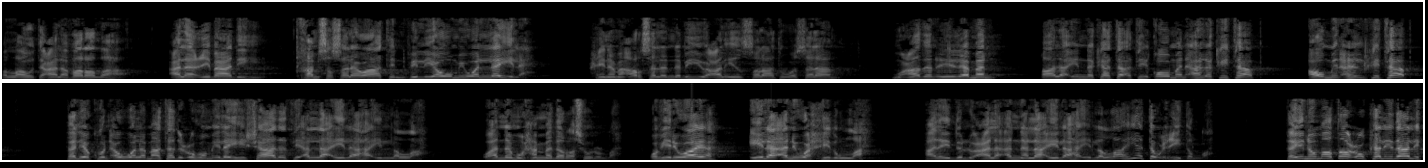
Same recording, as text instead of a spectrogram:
فالله تعالى فرضها على عباده خمس صلوات في اليوم والليله حينما ارسل النبي عليه الصلاه والسلام معاذا الى اليمن قال انك تاتي قوما اهل كتاب او من اهل الكتاب فليكن اول ما تدعوهم اليه شهاده ان لا اله الا الله وان محمدا رسول الله وفي روايه الى ان يوحدوا الله هذا يدل على ان لا اله الا الله هي توحيد الله فانهم اطاعوك لذلك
